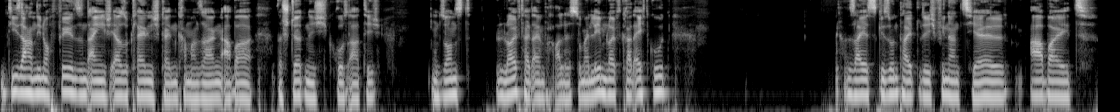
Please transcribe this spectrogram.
die Sachen, die noch fehlen, sind eigentlich eher so Kleinigkeiten, kann man sagen. Aber das stört nicht großartig. Und sonst läuft halt einfach alles. So, mein Leben läuft gerade echt gut sei es gesundheitlich, finanziell, Arbeit,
